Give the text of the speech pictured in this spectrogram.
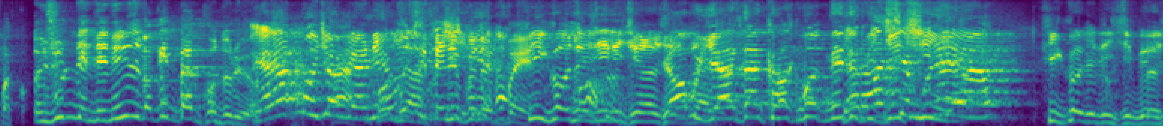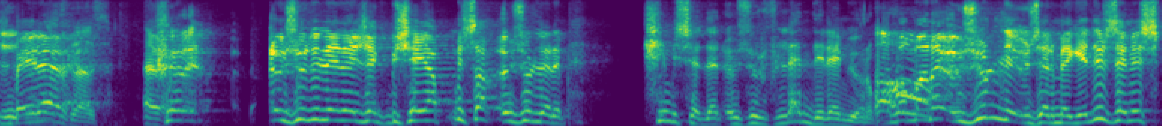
Bak özür de dediğiniz vakit ben kuduruyorum. Ya yapma hocam ya. Ne Onun için beni kudurtmayın. Fiko dediğin için özür Ya bu dilerim. yerden kalkmak nedir? Ya Bir Rasim geçin bu ne ya? Fiko dediği için bir özür Beyler dilemesi lazım. kır- özür dilenecek bir şey yapmışsam özür dilerim. Kimseden özür filan dilemiyorum. Ama bana özürle üzerime gelirseniz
